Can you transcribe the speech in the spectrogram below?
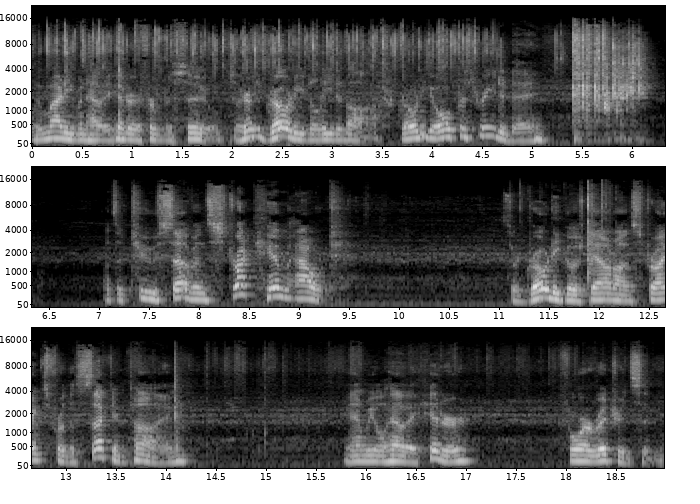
We might even have a hitter for Bressoud. So here's Grote to lead it off. Grote 0 for 3 today. That's a 2 7. Struck him out. So Grote goes down on strikes for the second time. And we will have a hitter for Richardson.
